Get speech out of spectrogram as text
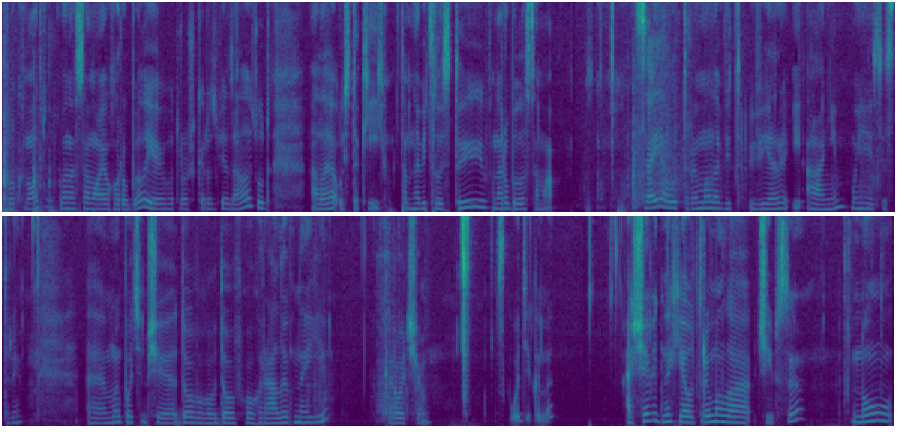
блокнот. Вона сама його робила, я його трошки розв'язала тут, але ось такий. Там навіть листи вона робила сама. Це я отримала від Віри і Ані, моєї сестри. Е, ми потім ще довго-довго грали в неї. Коротше, з котиками. А ще від них я отримала чіпси. Ну,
